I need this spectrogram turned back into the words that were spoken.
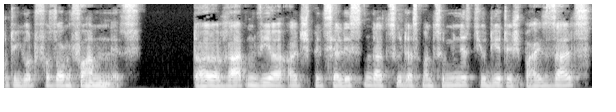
gute Jodversorgung vorhanden ist. Da raten wir als Spezialisten dazu, dass man zumindest jodierte Speisesalz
